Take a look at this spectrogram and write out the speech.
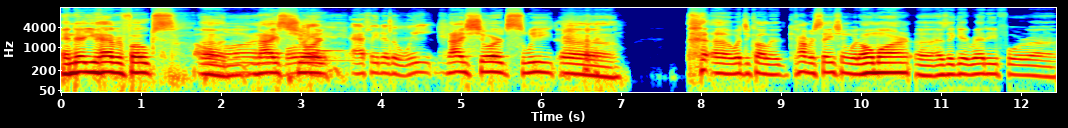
And there you have it, folks. Uh, Omar, that nice short, athlete of the week. nice short, sweet. Uh, uh, what do you call it? Conversation with Omar uh, as they get ready for uh,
